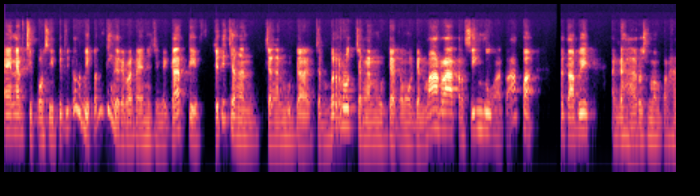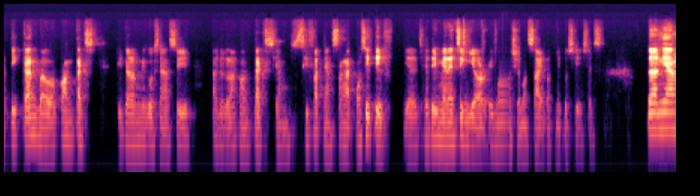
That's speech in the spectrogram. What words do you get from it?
energi positif itu lebih penting daripada energi negatif. Jadi jangan jangan mudah cemberut, jangan mudah kemudian marah, tersinggung atau apa, tetapi Anda harus memperhatikan bahwa konteks di dalam negosiasi adalah konteks yang sifatnya sangat positif ya jadi managing your emotional side of negotiations dan yang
